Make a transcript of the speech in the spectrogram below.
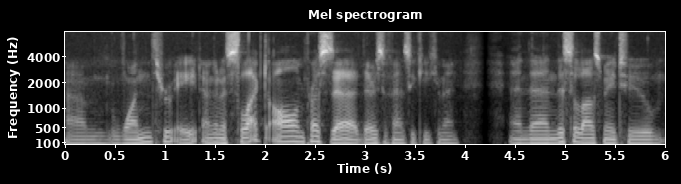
um, 1 through 8. I'm going to select all and press Z. There's a fancy key command. And then this allows me to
